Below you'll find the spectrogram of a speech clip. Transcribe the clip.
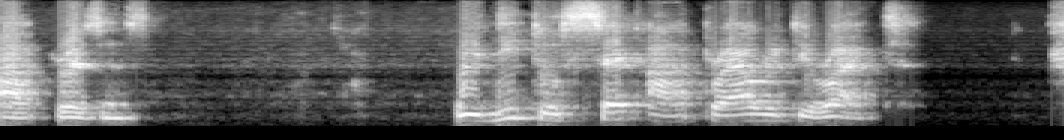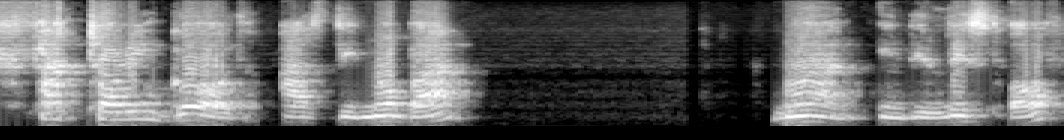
our presence. We need to set our priority right, factoring God as the number one in the list of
